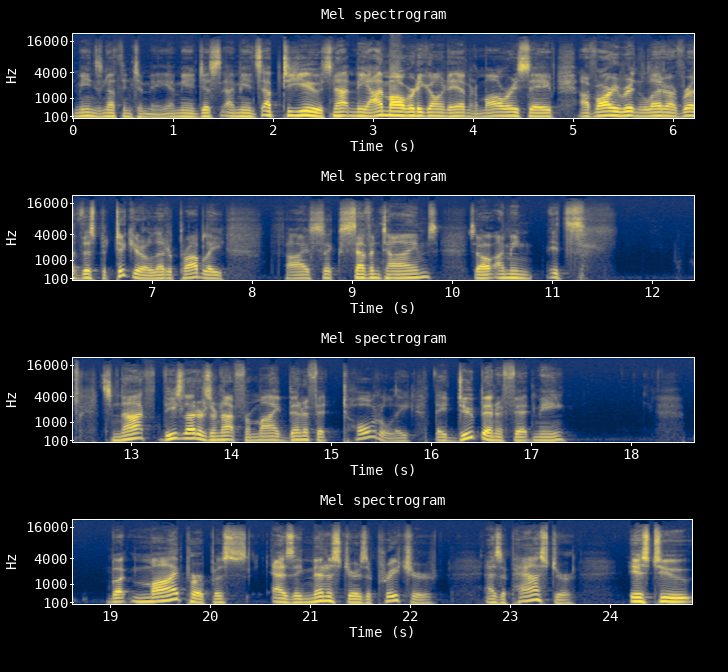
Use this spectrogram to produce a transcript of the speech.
means nothing to me. I mean, it just I mean, it's up to you. It's not me. I'm already going to heaven. I'm already saved. I've already written the letter. I've read this particular letter probably five, six, seven times. So I mean, it's it's not these letters are not for my benefit totally. They do benefit me. But my purpose as a minister, as a preacher, as a pastor is to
